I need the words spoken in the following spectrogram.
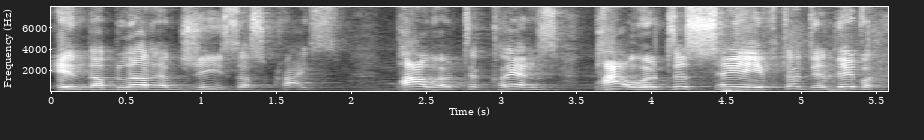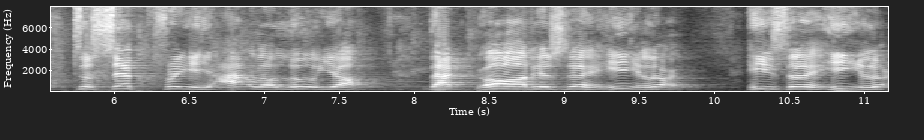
in the blood of Jesus Christ power to cleanse, power to save, to deliver, to set free. Hallelujah. That God is the healer. He's the healer.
